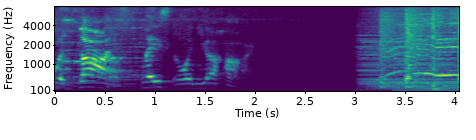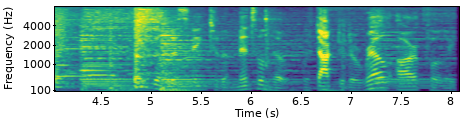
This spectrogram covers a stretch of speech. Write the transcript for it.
what God has placed on your heart. You've been listening to The Mental Note with Dr. Darrell R. Pulley,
